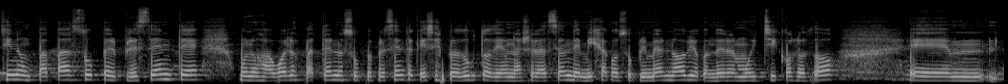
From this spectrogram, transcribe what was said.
tiene un papá súper presente, unos abuelos paternos súper presentes, que ella es producto de una relación de mi hija con su primer novio cuando eran muy chicos los dos. Eh,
